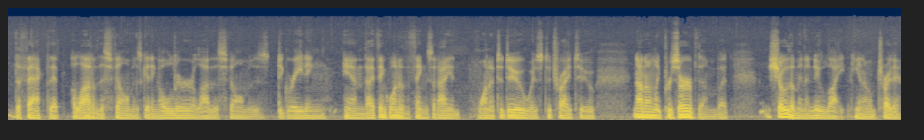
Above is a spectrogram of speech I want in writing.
the fact that a lot of this film is getting older, a lot of this film is degrading. And I think one of the things that I had wanted to do was to try to not only preserve them, but show them in a new light, you know, try to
